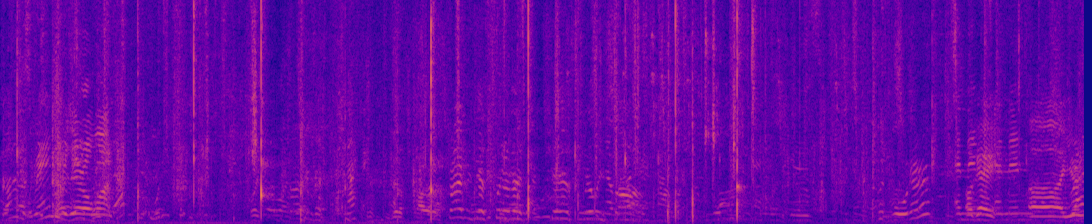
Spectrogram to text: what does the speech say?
God, Randy. Four zero one. Nothing. I was trying to just put it at your chest really soft. Put water and then Okay, and then uh, you're, We're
